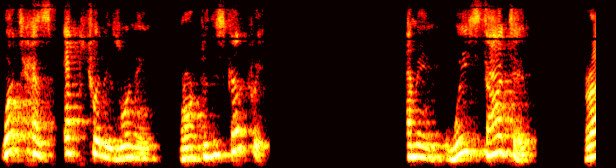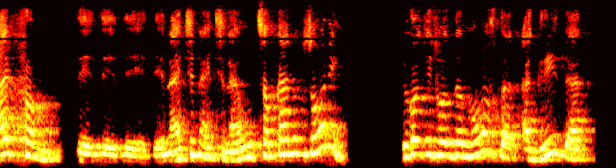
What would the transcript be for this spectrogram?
What has actually zoning brought to this country? I mean, we started right from the, the, the, the 1999 with some kind of zoning because it was the North that agreed that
